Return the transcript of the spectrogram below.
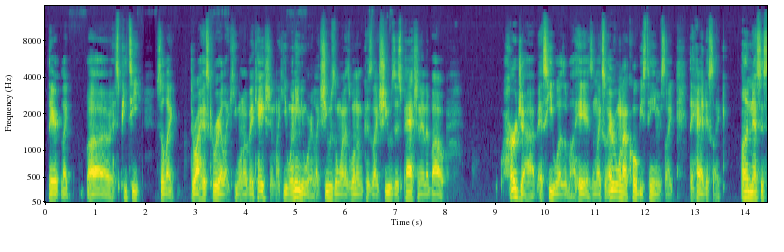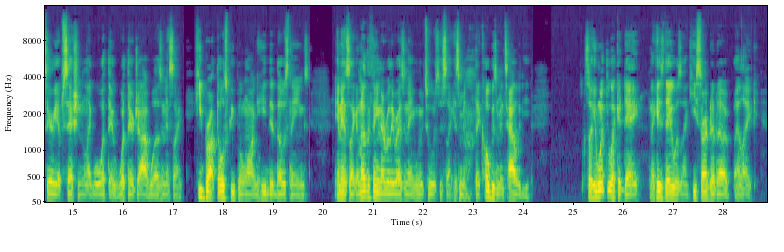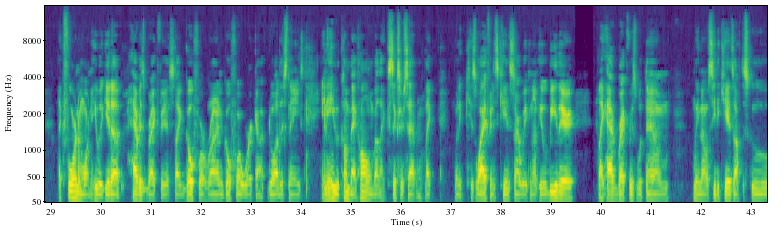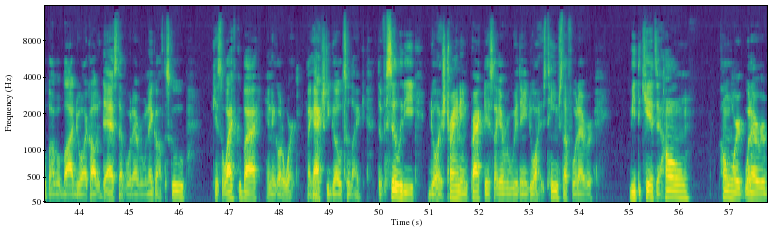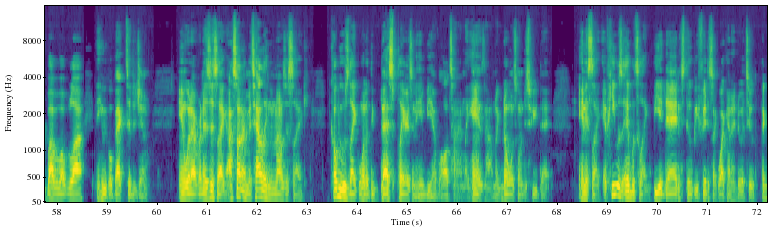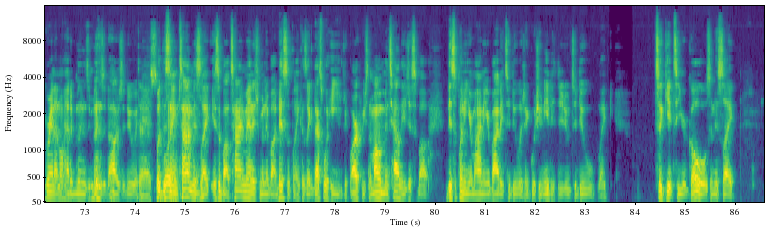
their like uh his PT. So like throughout his career, like he went on vacation, like he went anywhere. Like she was the one that's with him because like she was as passionate about her job as he was about his. And like so everyone on Kobe's team is like they had this like unnecessary obsession like what their what their job was. And it's like he brought those people along and he did those things. And it's like another thing that really resonated with me too is just like his like Kobe's mentality. So he went through like a day. Like his day was like he started up at like like four in the morning. He would get up, have his breakfast, like go for a run, go for a workout, do all these things, and then he would come back home by like six or seven. Like when his wife and his kids start waking up, he would be there, like have breakfast with them, you know, see the kids off to school, blah blah blah, do all call it dad stuff or whatever. When they go off to school, kiss the wife goodbye, and then go to work. Like actually go to like the facility, do all his training, practice, like everywhere, everything, do all his team stuff, whatever. Meet the kids at home, homework, whatever, blah blah blah blah. Then he would go back to the gym and whatever. And it's just like I saw that mentality, and I was just like, Kobe was like one of the best players in the NBA of all time, like hands down. Like no one's going to dispute that. And it's like if he was able to like be a dad and still be fit, it's like why can't I do it too? Like, granted, I don't have the millions and millions of dollars to do it, That's but at the same time, it's like it's about time management, about discipline, because like that's what he our preached. The Mamba mentality is just about disciplining your mind and your body to do what like, what you needed to do to do like to get to your goals. And it's like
